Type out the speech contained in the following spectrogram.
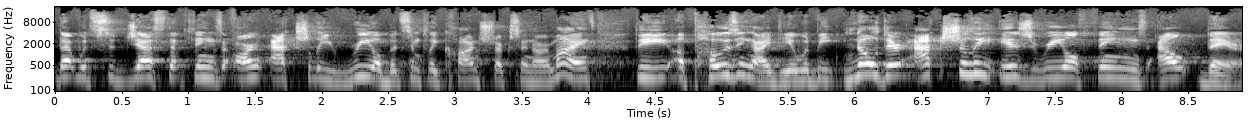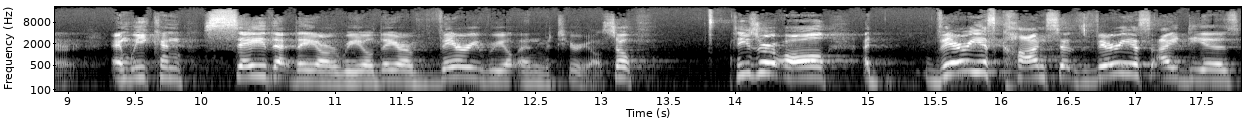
that would suggest that things aren't actually real, but simply constructs in our minds. The opposing idea would be no, there actually is real things out there. And we can say that they are real. They are very real and material. So these are all uh, various concepts, various ideas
